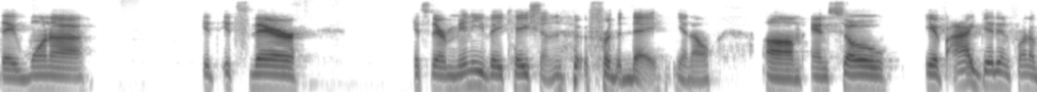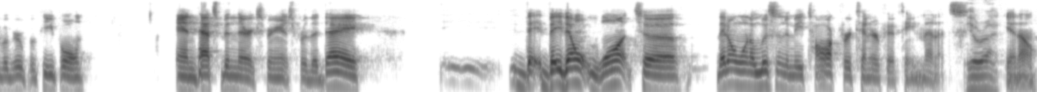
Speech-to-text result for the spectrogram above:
they want to. It, it's their it's their mini vacation for the day. You know, um, and so if I get in front of a group of people, and that's been their experience for the day, they, they don't want to they don't want to listen to me talk for 10 or 15 minutes. You're right. You know,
